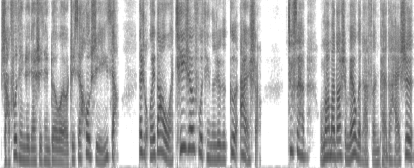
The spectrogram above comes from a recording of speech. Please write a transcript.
少父亲这件事情对我有这些后续影响。但是回到我亲生父亲的这个个案上，就算我妈妈当时没有跟他分开，他还是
